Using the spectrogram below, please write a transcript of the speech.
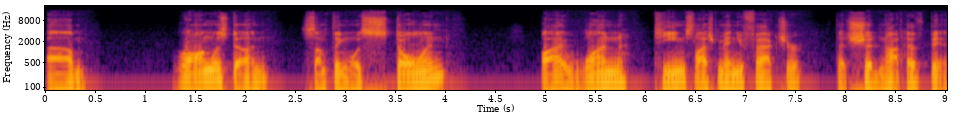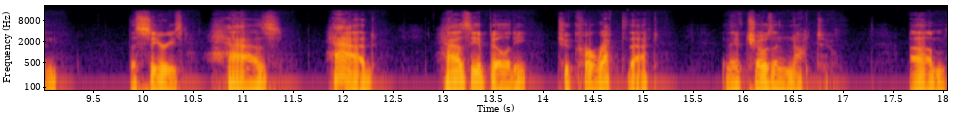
Um, wrong was done. Something was stolen by one team slash manufacturer that should not have been. The series has had has the ability to correct that, and they've chosen not to. Um,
